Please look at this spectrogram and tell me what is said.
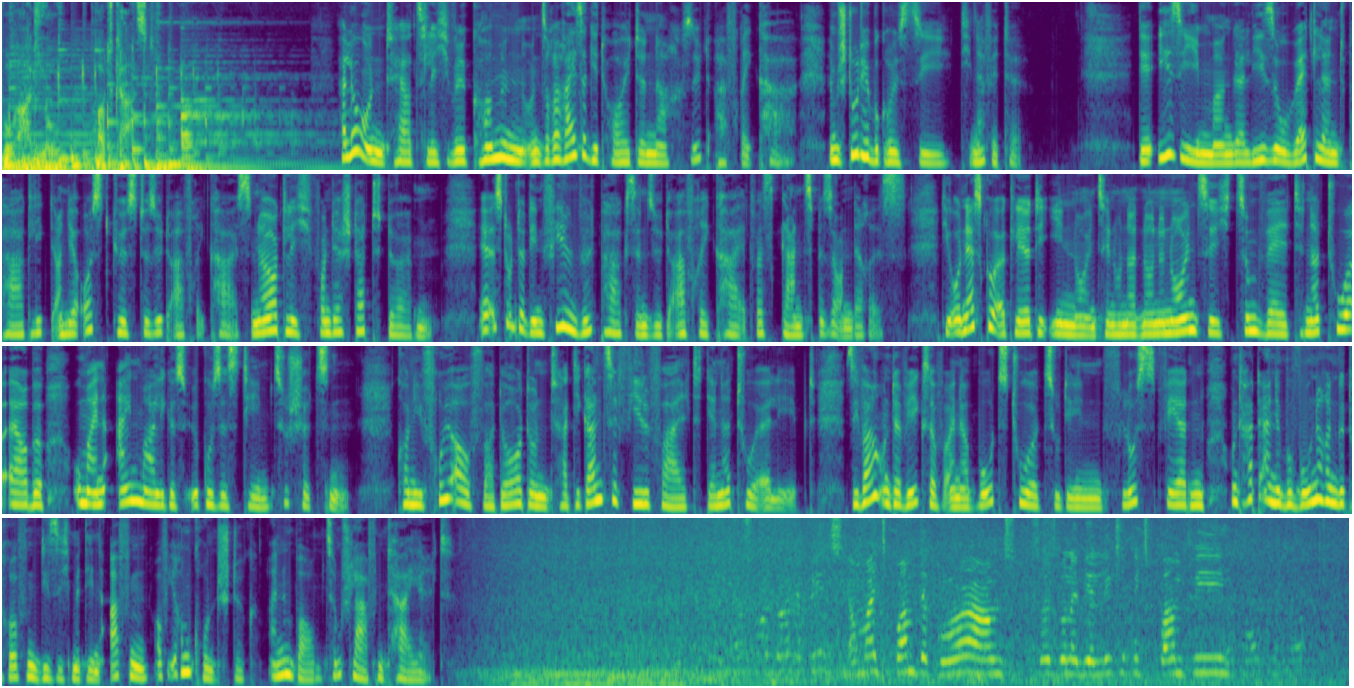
Inforadio Podcast. Hallo und herzlich willkommen. Unsere Reise geht heute nach Südafrika. Im Studio begrüßt sie Tina Witte. Der Easy Mangaliso Wetland Park liegt an der Ostküste Südafrikas, nördlich von der Stadt Durban. Er ist unter den vielen Wildparks in Südafrika etwas ganz Besonderes. Die UNESCO erklärte ihn 1999 zum Weltnaturerbe, um ein einmaliges Ökosystem zu schützen. Conny Frühauf war dort und hat die ganze Vielfalt der Natur erlebt. Sie war unterwegs auf einer Bootstour zu den Flusspferden und hat eine Bewohnerin getroffen, die sich mit mit den Affen auf ihrem Grundstück einen Baum zum Schlafen teilt.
